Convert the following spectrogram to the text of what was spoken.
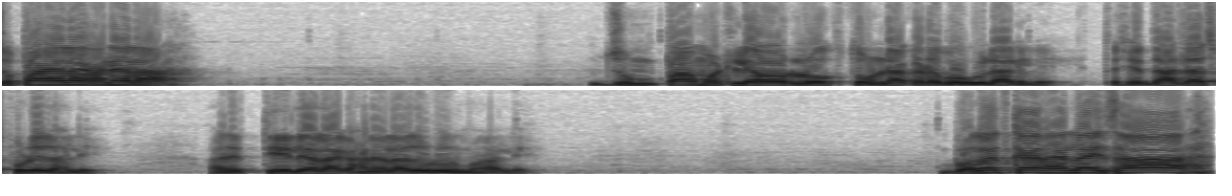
झुपायला घाण्याला. झुंपा म्हटल्यावर लोक तोंडाकडे बघू लागले. तसे दादाच पुढे झाले आणि तेल्याला घाण्याला जोडून म्हणाले बघत काय राहिलाय सा?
